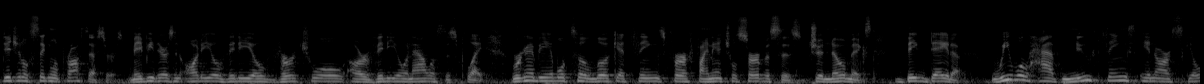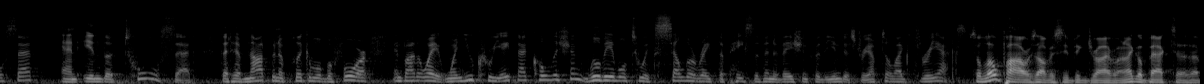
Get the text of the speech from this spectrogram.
digital signal processors. Maybe there's an audio, video, virtual, or video analysis play. We're going to be able to look at things for financial services, genomics, big data. We will have new things in our skill set and in the tool set that have not been applicable before. And by the way, when you create that coalition, we'll be able to accelerate the pace of innovation for the industry up to like 3x. So low power is obviously a big driver, and I go back to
